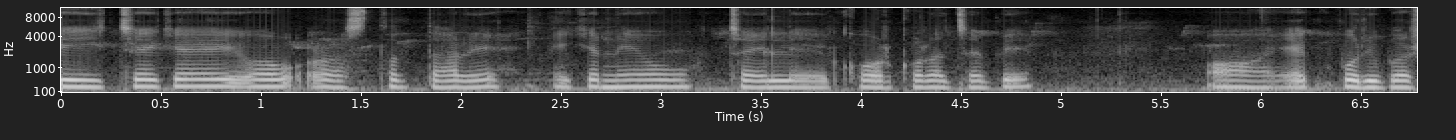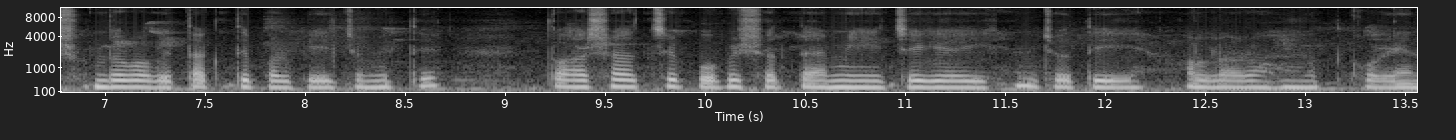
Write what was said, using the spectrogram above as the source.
এই জায়গায় রাস্তার ধারে, এখানেও চাইলে ঘর করা যাবে। এক পরিবার সুন্দরভাবে থাকতে পারবে এই জমিতে। তো আশা হচ্ছে ভবিষ্যতে আমি এই জায়গায় যদি আল্লাহ রহমত করেন,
